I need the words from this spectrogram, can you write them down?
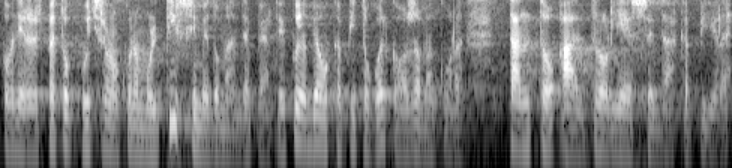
come dire, rispetto a cui ci sono ancora moltissime domande aperte, di cui abbiamo capito qualcosa, ma ancora tanto altro riesce da capire.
